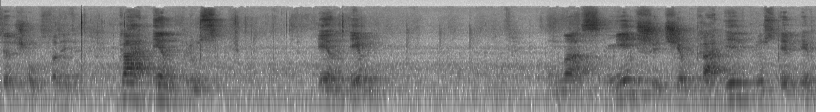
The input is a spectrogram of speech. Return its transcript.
следующим образом. Смотрите, kn плюс nm у нас меньше, чем kl плюс lm.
